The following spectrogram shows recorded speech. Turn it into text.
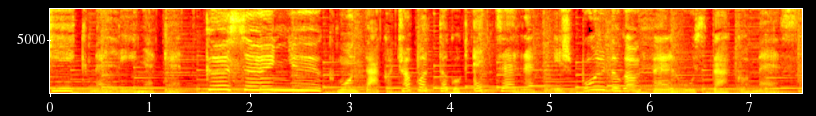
kék mellényeket. Köszönjük, mondták a csapattagok egyszerre, és boldogan felhúzták a mezt.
